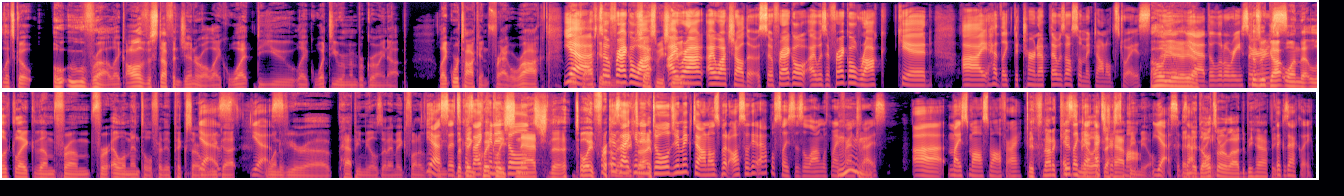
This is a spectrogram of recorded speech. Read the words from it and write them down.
let's go oeuvre, like all of the stuff in general. Like, what do you like? What do you remember growing up? Like we're talking Fraggle Rock. Yeah, so Fraggle Rock. Sesame Street. I rock. I watched all those. So Fraggle. I was a Fraggle Rock kid. I had like the turnip. That was also McDonald's toys. Oh the, yeah, yeah, yeah, the little racers. Because we got one that looked like them from for Elemental for the Pixar. Yes, when you got yes. one of your uh, Happy Meals that I make fun of. Yes, thing, it's but then I quickly indulge, snatch the toy from. Because I can time. indulge in McDonald's, but also get apple slices along with my mm. French fries uh my small small fry. It's not a kid's like meal, it's a happy small. meal. Yes, exactly. And adults are allowed to be happy. Exactly.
